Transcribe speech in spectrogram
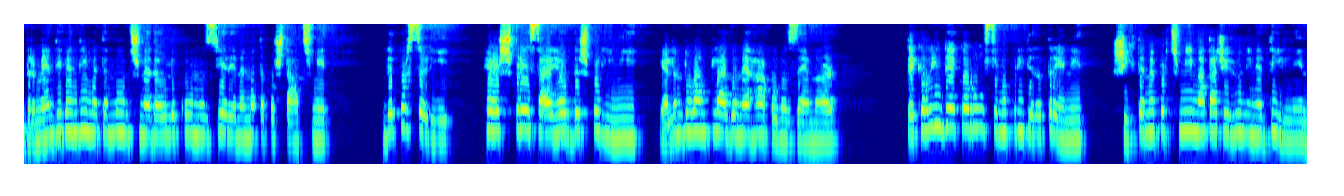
ndërmendi vendimet e mundshme dhe u lëkund në zgjedhjen e më të përshtatshmit. Dhe përsëri, herë shpresa e herë dëshpërimi ia lënduan plagën e hapur në zemër. Tek rrinte e kërrustur në pritje të trenit, shihte me përçmim ata që hynin e dilnin.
